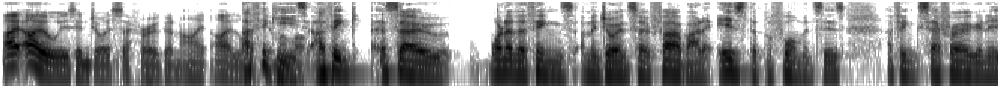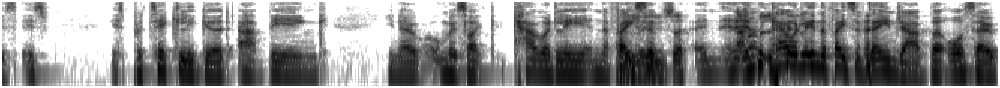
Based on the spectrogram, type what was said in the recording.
I, I always enjoy Seth Rogen. I I like. I think he's. I think so. One of the things I'm enjoying so far about it is the performances. I think Seth Rogen is is is particularly good at being, you know, almost like cowardly in the face of in, in- in- cowardly in the face of danger, but also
